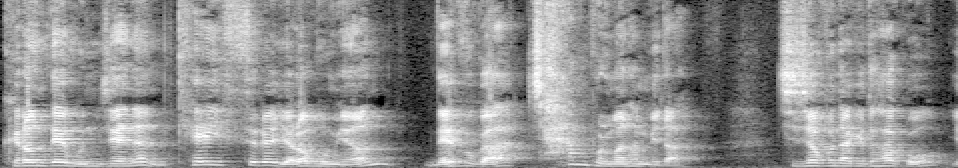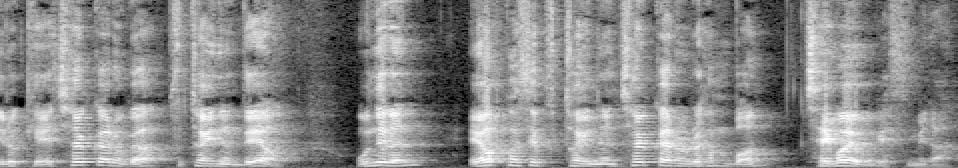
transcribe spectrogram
그런데 문제는 케이스를 열어보면 내부가 참 볼만합니다 지저분하기도 하고 이렇게 철가루가 붙어 있는데요. 오늘은 에어팟에 붙어 있는 철가루를 한번 제거해 보겠습니다.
